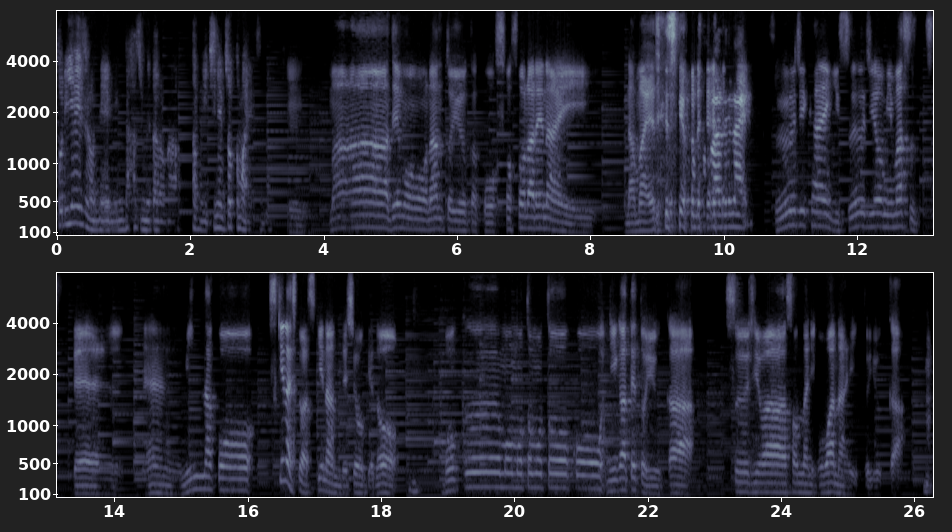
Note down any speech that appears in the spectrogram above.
とりあえずのネーミングで始めたのが、多分1年ちょっと前ですね。うん、まあ、でも、なんというか、こう、そそられない名前ですよね。られない。数字会議、数字を見ますっつって、ね、みんなこう、好きな人は好きなんでしょうけど、僕ももともとこう苦手というか、数字はそんなに追わないというかうん、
